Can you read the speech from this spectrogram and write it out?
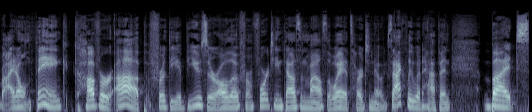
I don't think, cover up for the abuser, although from 14,000 miles away, it's hard to know exactly what happened. But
